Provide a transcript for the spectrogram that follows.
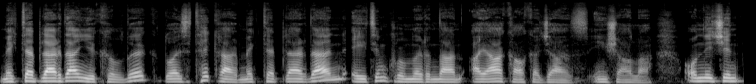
mekteplerden yıkıldık. Dolayısıyla tekrar mekteplerden, eğitim kurumlarından ayağa kalkacağız inşallah. Onun için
